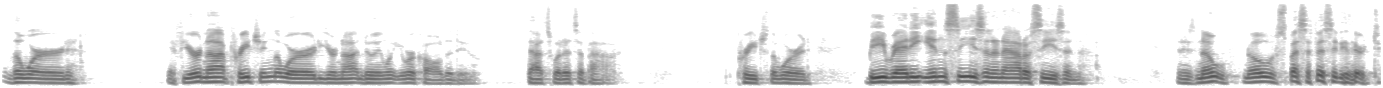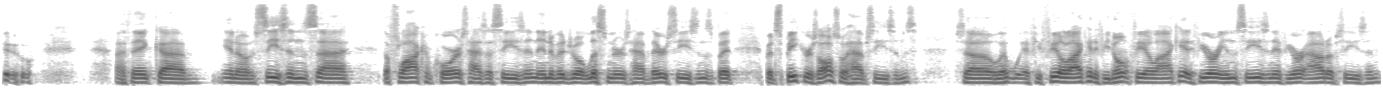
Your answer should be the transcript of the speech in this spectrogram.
the word. If you're not preaching the word, you're not doing what you were called to do. That's what it's about. Preach the word. Be ready in season and out of season. And there's no no specificity there too. I think uh, you know seasons. Uh, the flock, of course, has a season. Individual listeners have their seasons, but but speakers also have seasons. So if you feel like it, if you don't feel like it, if you're in season, if you're out of season,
